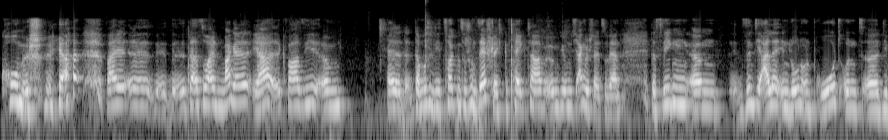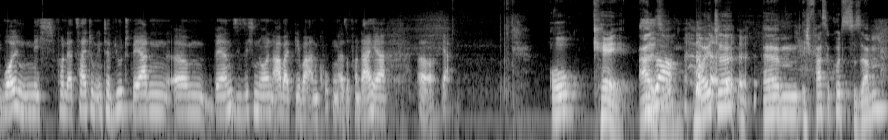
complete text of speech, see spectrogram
komisch, ja, weil äh, da so ein Mangel, ja, quasi. Ähm, äh, da muss sie die Zeugnisse schon sehr schlecht gefaked haben, irgendwie, um nicht angestellt zu werden. Deswegen ähm, sind die alle in Lohn und Brot und äh, die wollen nicht von der Zeitung interviewt werden, ähm, während sie sich einen neuen Arbeitgeber angucken. Also von daher, äh, ja. Okay, also so. heute, ähm, ich fasse kurz zusammen,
